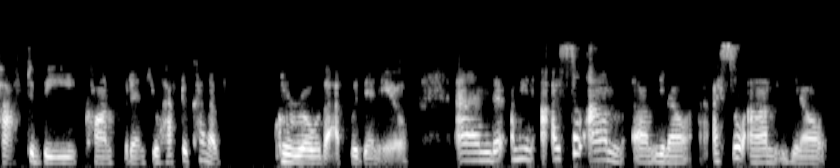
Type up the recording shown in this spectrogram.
have to be confident. You have to kind of grow that within you. And i mean i still am um, you know i still am you know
